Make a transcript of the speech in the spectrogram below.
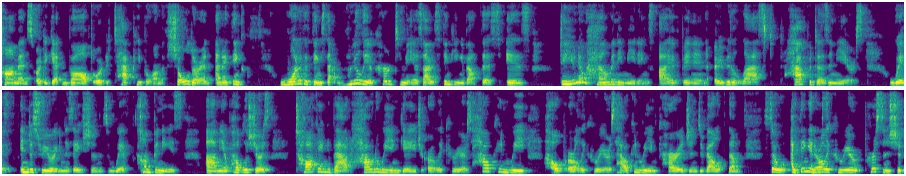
comments or to get involved or to tap people on the shoulder. And and I think one of the things that really occurred to me as I was thinking about this is do you know how many meetings I have been in over the last half a dozen years with industry organizations, with companies, um, you know, publishers, talking about how do we engage early careers? How can we help early careers? How can we encourage and develop them? So I think an early career person should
